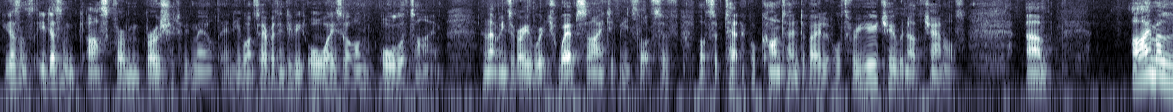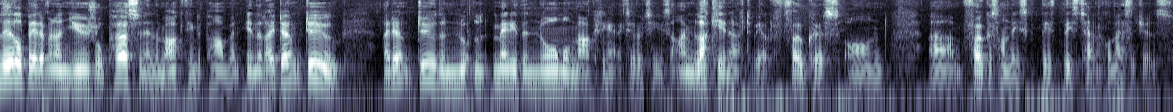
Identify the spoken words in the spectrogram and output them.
He doesn't, he doesn't ask for a brochure to be mailed in. He wants everything to be always on all the time. And that means a very rich website. It means lots of, lots of technical content available through YouTube and other channels. Um, I'm a little bit of an unusual person in the marketing department in that I don't do I don't do the many of the normal marketing activities. I'm lucky enough to be able to focus on um, focus on these, these, these technical messages.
